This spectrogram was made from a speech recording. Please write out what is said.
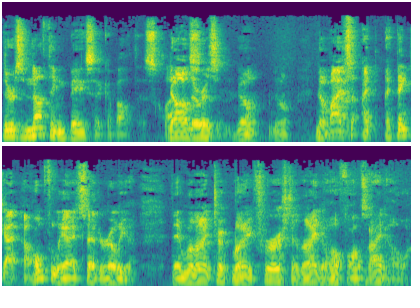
there's nothing basic about this class. No, there isn't. No, no, no. But I, I think I, hopefully I said earlier that when I took my first in Idaho Falls, Idaho,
